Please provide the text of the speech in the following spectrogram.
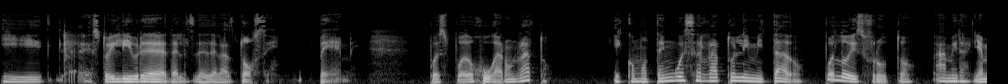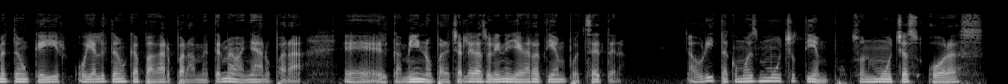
y estoy libre desde las 12 pm. Pues puedo jugar un rato. Y como tengo ese rato limitado, pues lo disfruto. Ah, mira, ya me tengo que ir, o ya le tengo que apagar para meterme a bañar, o para eh, el camino, para echarle gasolina y llegar a tiempo, etcétera. Ahorita, como es mucho tiempo, son muchas horas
